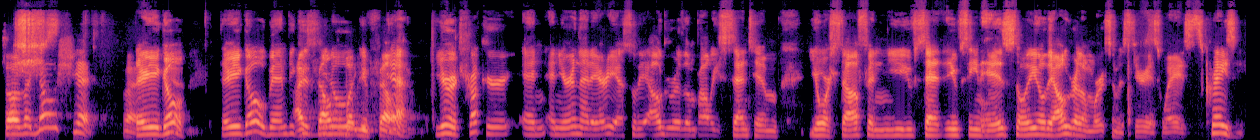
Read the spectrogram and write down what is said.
So I was like, "No shit." But, there you go. Yeah. There you go, man. Because I felt you know, what you felt. Yeah, you're a trucker and and you're in that area, so the algorithm probably sent him your stuff, and you've sent you've seen his. So you know the algorithm works in mysterious ways. It's crazy.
